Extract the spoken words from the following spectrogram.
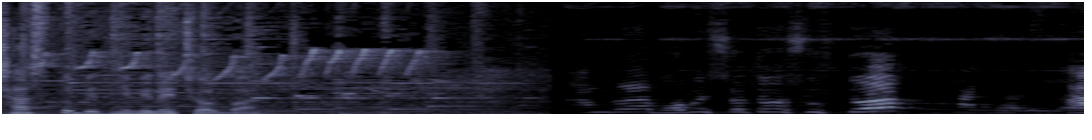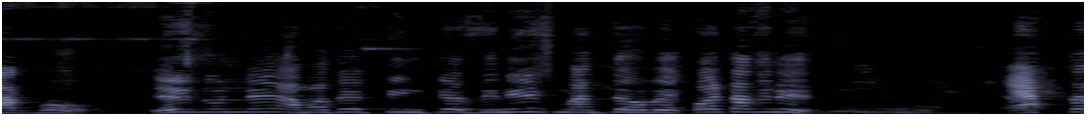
স্বাস্থ্যবিধি মেনে চলবার। আমরা ভবিষ্যতেও সুস্থ থাকব। এই জন্য আমাদের তিনটে জিনিস মানতে হবে। কয়টা জিনিস? একটা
